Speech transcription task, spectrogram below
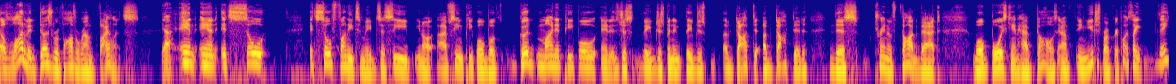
a lot of it does revolve around violence. Yeah. and and it's so it's so funny to me to see. You know, I've seen people both good-minded people, and it's just they've just been they've just adopted adopted this train of thought that well, boys can't have dolls, and I'm, and you just brought up a great point. It's like they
